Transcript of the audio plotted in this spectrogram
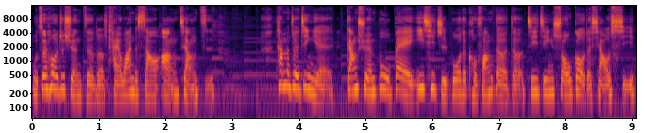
我最后就选择了台湾的 SoundOn 这样子。他们最近也刚宣布被一期直播的 co-founder 的基金收购的消息，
